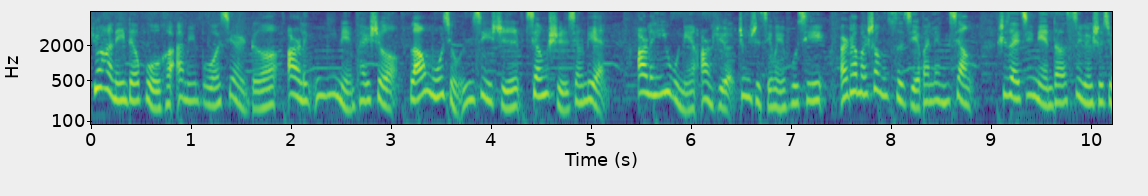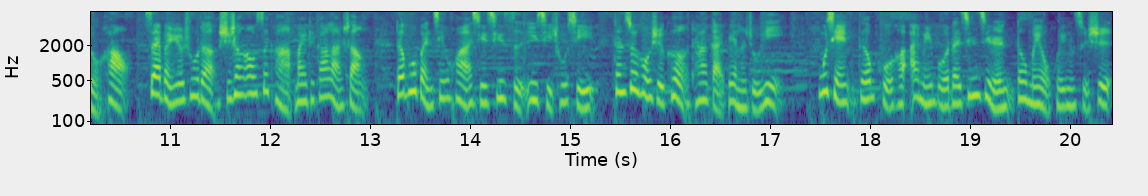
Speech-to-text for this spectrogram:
约翰尼·德普和艾梅伯·希尔德2011年拍摄《朗姆九日记》时相识相恋，2015年2月正式结为夫妻。而他们上次结伴亮相是在今年的4月19号，在本月初的时尚奥斯卡 Met Gala 上，德普本计划携妻子一起出席，但最后时刻他改变了主意。目前，德普和艾梅伯的经纪人都没有回应此事，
